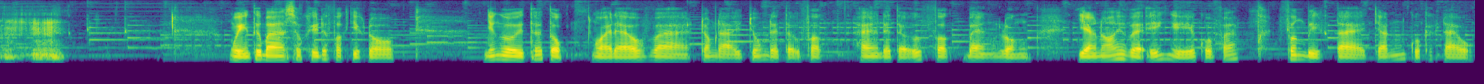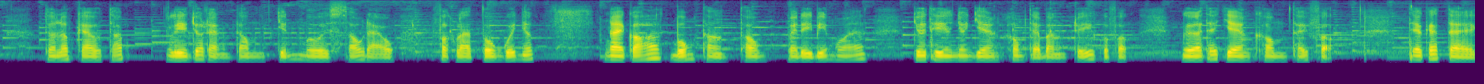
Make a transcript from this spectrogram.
Nguyện thứ ba sau khi Đức Phật diệt độ, những người thế tục, ngoại đạo và trong đại chúng đệ tử Phật, hàng đệ tử Phật bàn luận, giảng nói về ý nghĩa của Pháp, phân biệt tà chánh của các đạo, theo lớp cao thấp, liên cho rằng trong 96 đạo, Phật là tôn quý nhất. Ngài có bốn thần thông về đi biến hóa, chư thiên nhân gian không thể bằng trí của Phật, người ở thế gian không thấy Phật. Theo các tề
